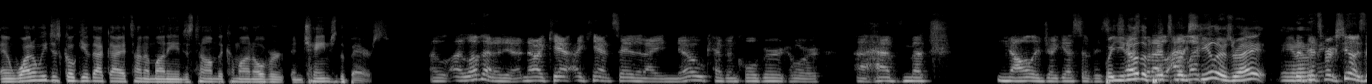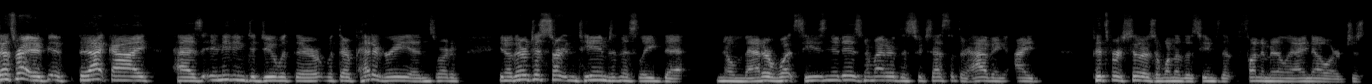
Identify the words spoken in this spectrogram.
And why don't we just go give that guy a ton of money and just tell him to come on over and change the Bears? I, I love that idea. Now I can't I can't say that I know Kevin Colbert or uh, have much knowledge, I guess, of his. But you know the Pittsburgh I, I like Steelers, right? You know the what I mean? Pittsburgh Steelers. That's right. If, if that guy has anything to do with their with their pedigree and sort of, you know, there are just certain teams in this league that no matter what season it is, no matter the success that they're having, I Pittsburgh Steelers are one of those teams that fundamentally I know are just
